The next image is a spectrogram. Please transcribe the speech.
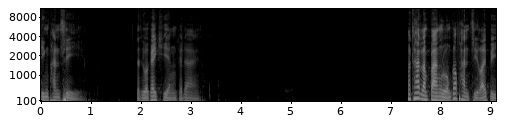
ริงๆพันสี่แต่ถือว่าใกล้เคียงใช้ได้ พระธาตุลำปางหลวงก็พันสี่ร้อยปี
